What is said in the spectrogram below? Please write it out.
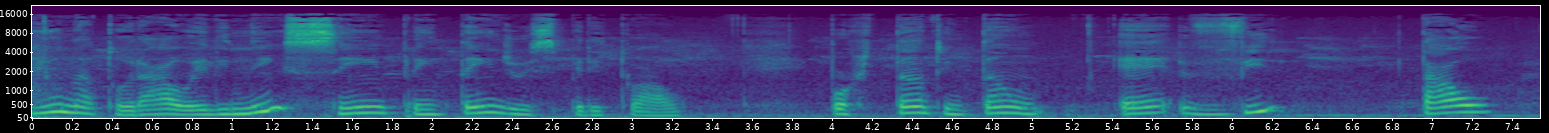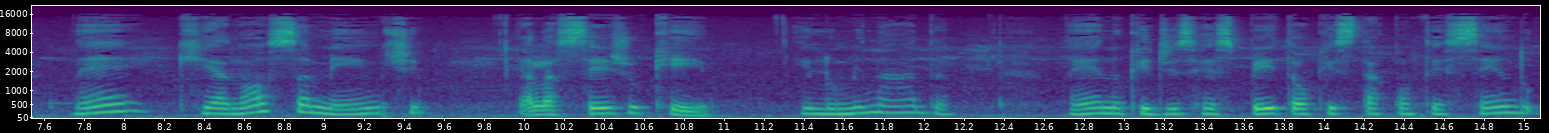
E o natural, ele nem sempre entende o espiritual. Portanto, então, é vital né, que a nossa mente ela seja o que? Iluminada, né, no que diz respeito ao que está acontecendo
